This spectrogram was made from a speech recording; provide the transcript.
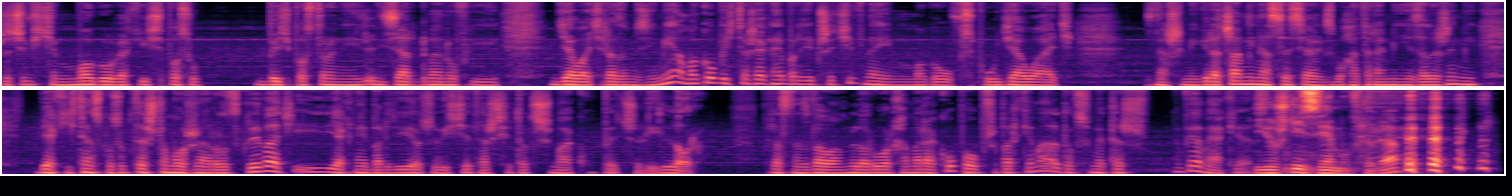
rzeczywiście mogą w jakiś sposób być po stronie Lizardmenów i działać razem z nimi, a mogą być też jak najbardziej przeciwne i mogą współdziałać z naszymi graczami na sesjach, z bohaterami niezależnymi. W jakiś ten sposób też to można rozgrywać i jak najbardziej oczywiście też się to trzyma kupy, czyli lore. Teraz nazwałam lore Warhammera kupą przypadkiem, ale to w sumie też wiemy jak jest. Już nic nie mów, prawda?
